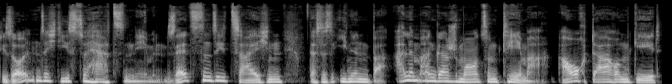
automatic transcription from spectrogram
die sollten sich dies zu Herzen nehmen. Setzen Sie Zeichen, dass es Ihnen bei allem Engagement zum Thema auch darum geht,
